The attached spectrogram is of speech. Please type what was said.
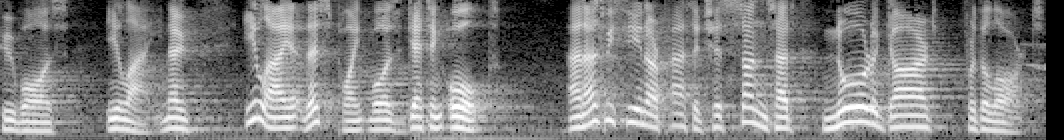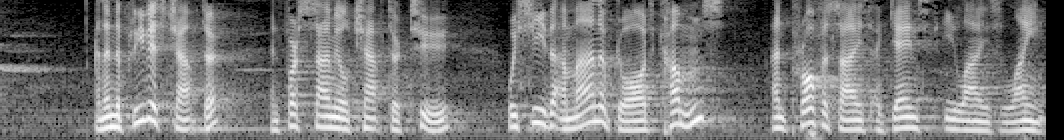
who was Eli. Now, Eli at this point was getting old. And as we see in our passage, his sons had no regard for the Lord. And in the previous chapter, in 1 Samuel chapter 2, we see that a man of God comes and prophesies against Eli's line.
